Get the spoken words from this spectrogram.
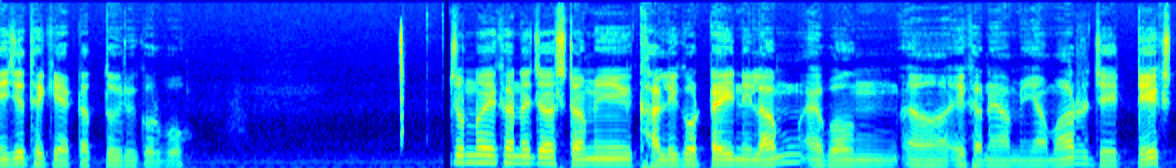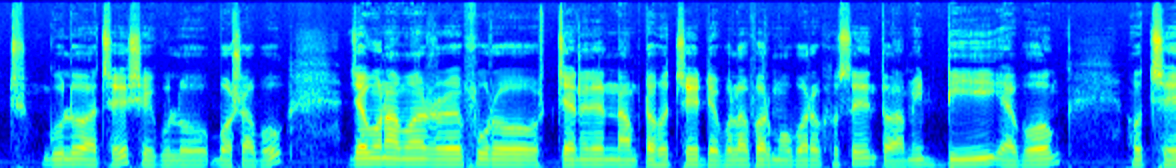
নিজে থেকে একটা তৈরি করব। জন্য এখানে জাস্ট আমি খালি ঘরটাই নিলাম এবং এখানে আমি আমার যে টেক্সটগুলো আছে সেগুলো বসাবো। যেমন আমার পুরো চ্যানেলের নামটা হচ্ছে ডেভেলপার মোবারক হোসেন তো আমি ডি এবং হচ্ছে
